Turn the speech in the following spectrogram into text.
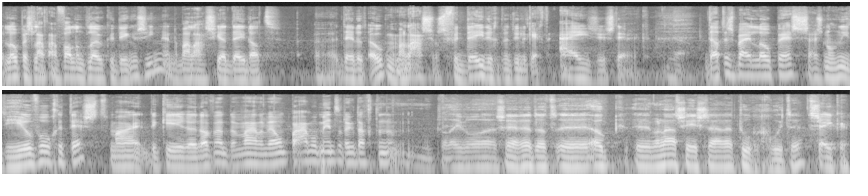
Lopez laat aanvallend leuke dingen zien. En Malasia deed dat uh, deed dat ook. Maar Malasia was verdedigend natuurlijk echt ijzersterk. Ja. Dat is bij Lopez. Hij is nog niet heel veel getest. Maar de keren, dat, er waren wel een paar momenten dat ik dacht... Nou, ik moet wel even eh, zeggen dat uh, ook uh, Malasia is daar naartoe gegroeid. Hè? Zeker.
